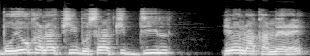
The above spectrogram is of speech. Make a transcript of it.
boyokanaki bosalaki deal yo na kamere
